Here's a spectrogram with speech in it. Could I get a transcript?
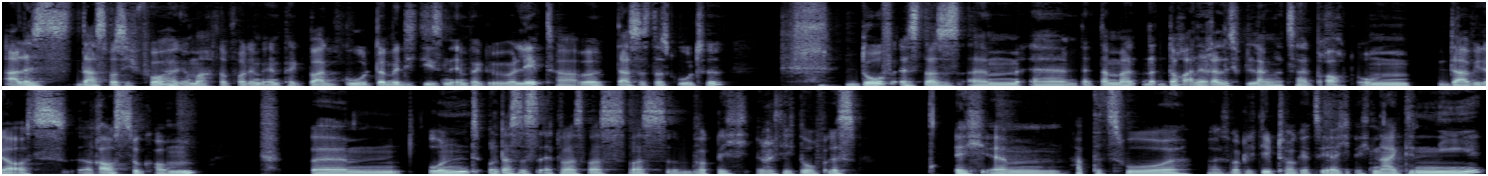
alles das, was ich vorher gemacht habe vor dem Impact, war gut, damit ich diesen Impact überlebt habe. Das ist das Gute. Doof ist, dass es ähm, äh, man doch eine relativ lange Zeit braucht, um da wieder aus rauszukommen. Ähm, und und das ist etwas, was was wirklich richtig doof ist. Ich ähm, habe dazu, das ist wirklich Deep Talk jetzt hier. Ich, ich neigte nie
